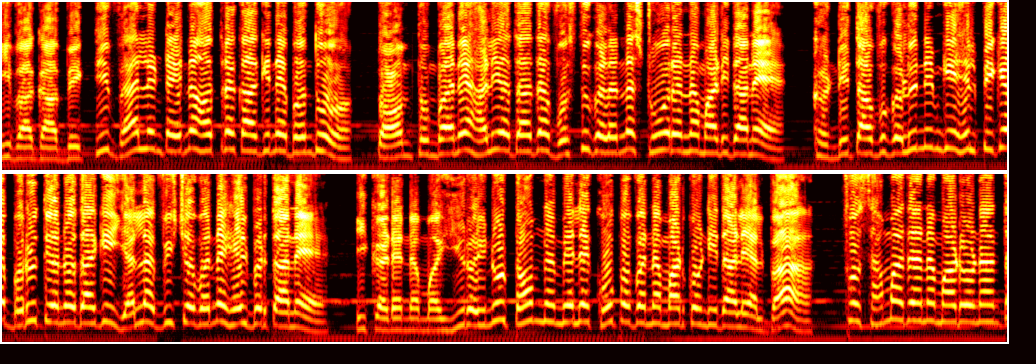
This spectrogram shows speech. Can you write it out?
ಇವಾಗ ಆ ವ್ಯಕ್ತಿ ವ್ಯಾಲೆಂಟೈನ್ ಹತ್ರಕ್ಕಾಗಿನೇ ಬಂದು ಟಾಮ್ ತುಂಬಾನೇ ಹಳೆಯದಾದ ವಸ್ತುಗಳನ್ನ ಸ್ಟೋರ್ ಅನ್ನ ಮಾಡಿದಾನೆ. ಖಂಡಿತ ಅವುಗಳು ನಿಮ್ಗೆ ಹೆಲ್ಪಿಗೆ ಬರುತ್ತೆ ಅನ್ನೋದಾಗಿ ಎಲ್ಲ ವಿಷಯವನ್ನ ಹೇಳ್ಬಿಡ್ತಾನೆ. ಈ ಕಡೆ ನಮ್ಮ ಹೀರೋಯಿನು ಟಾಮ್ನ ಮೇಲೆ ಕೋಪವನ್ನ ಮಾಡ್ಕೊಂಡಿದ್ದಾಳೆ ಅಲ್ವಾ? ಸೊ ಸಮಾಧಾನ ಮಾಡೋಣ ಅಂತ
